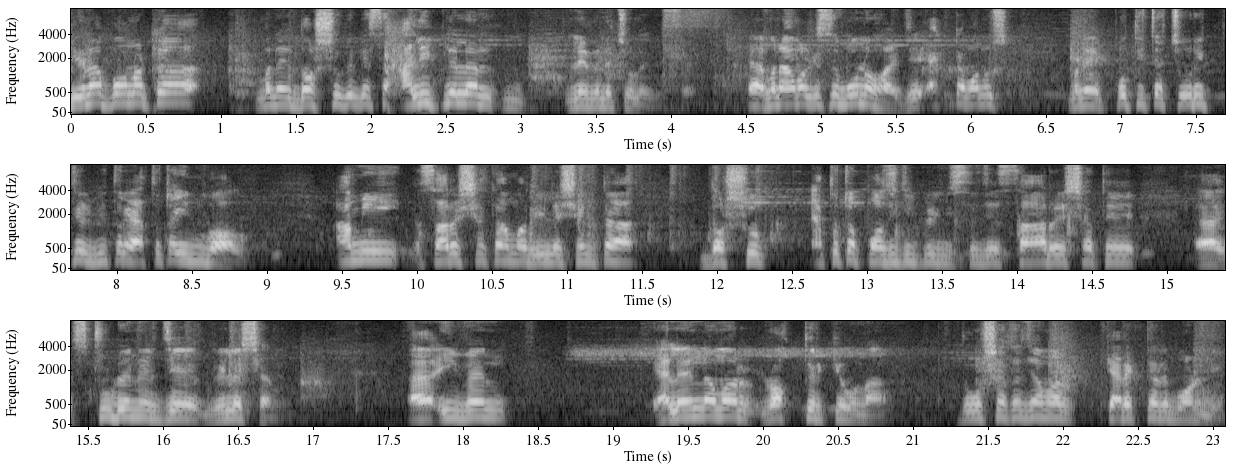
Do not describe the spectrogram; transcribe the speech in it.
দেনা পাওনাটা মানে দর্শকের কাছে আলিপ্লানার লেভেলে চলে গেছে। মানে আমার কাছে মনে হয় যে একটা মানুষ মানে প্রতিটা চরিত্রের ভিতরে এতটা ইনভলভ আমি স্যারের সাথে আমার রিলেশনটা দর্শক এতটা পজিটিভলি নিচ্ছে যে স্যারের সাথে স্টুডেন্টের যে রিলেশন ইভেন অ্যালেন আমার রক্তের কেউ না, তো ওর সাথে যে আমার ক্যারেক্টারের বন্ডিং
